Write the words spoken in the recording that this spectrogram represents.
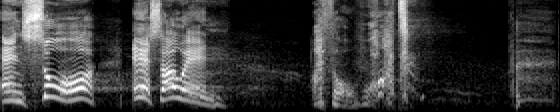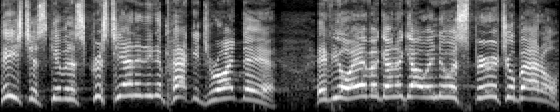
and saw S O N. I thought, what? He's just given us Christianity in a package right there. If you're ever going to go into a spiritual battle,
